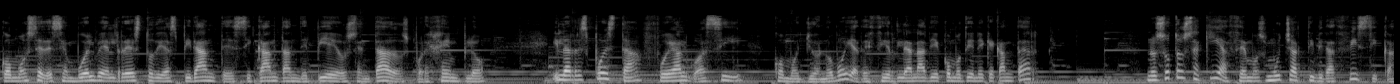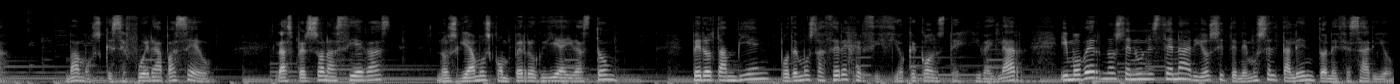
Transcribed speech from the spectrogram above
cómo se desenvuelve el resto de aspirantes si cantan de pie o sentados, por ejemplo. Y la respuesta fue algo así como yo no voy a decirle a nadie cómo tiene que cantar. Nosotros aquí hacemos mucha actividad física. Vamos, que se fuera a paseo. Las personas ciegas nos guiamos con perro guía y bastón pero también podemos hacer ejercicio que conste y bailar y movernos en un escenario si tenemos el talento necesario.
